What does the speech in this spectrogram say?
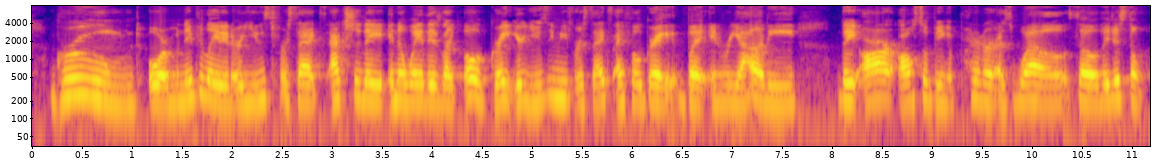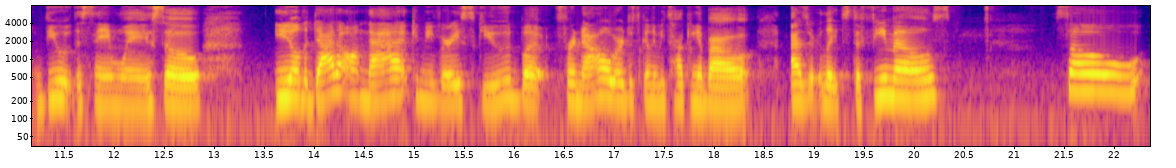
groomed or manipulated or used for sex. Actually, they in a way they're like, "Oh, great, you're using me for sex. I feel great." But in reality, they are also being a predator as well. So they just don't view it the same way. So you know, the data on that can be very skewed, but for now we're just going to be talking about as it relates to females. So,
